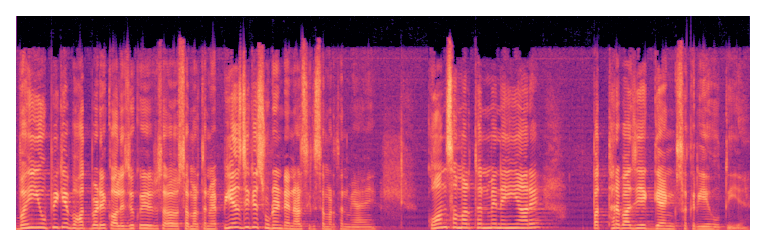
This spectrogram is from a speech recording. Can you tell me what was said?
वहीं यूपी के बहुत बड़े कॉलेजों के समर्थन में पीएचडी के स्टूडेंट एनआरसी के समर्थन में आए हैं। कौन समर्थन में नहीं आ रहे? पत्थरबाजी एक गैंग सक्रिय होती है।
